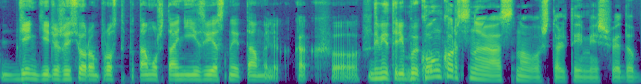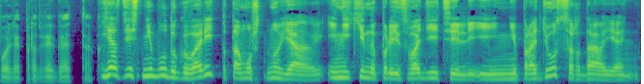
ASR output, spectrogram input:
деньги режиссерам просто потому, что они известные там, или как э, Дмитрий Быков. Конкурсную основу, что ли, ты имеешь в виду более продвигать так? Я здесь не буду говорить, потому что, ну, я и не кинопроизводитель, и не продюсер, да, я не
